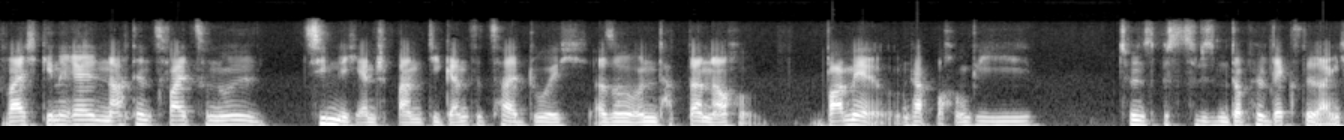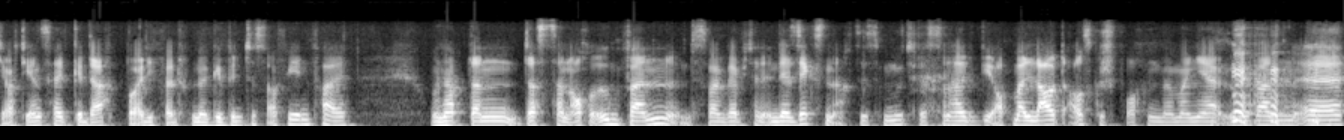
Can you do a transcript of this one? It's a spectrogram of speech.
war ich generell nach dem 2 zu 0 ziemlich entspannt die ganze Zeit durch. Also und hab dann auch, war mir und hab auch irgendwie, zumindest bis zu diesem Doppelwechsel, eigentlich auch die ganze Zeit gedacht, boah, die Fortuna gewinnt es auf jeden Fall und habe dann das dann auch irgendwann, das war glaube ich dann in der 86. Minute, das dann halt irgendwie auch mal laut ausgesprochen, wenn man ja irgendwann, äh,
